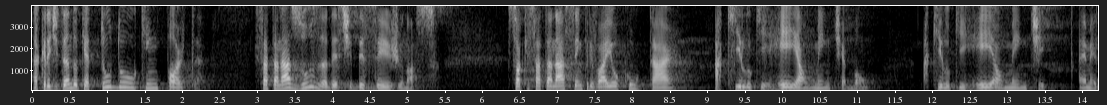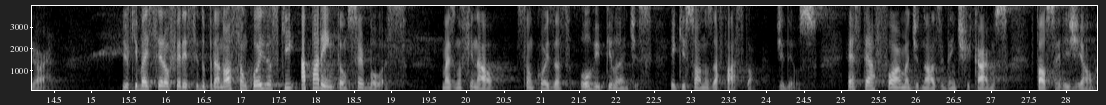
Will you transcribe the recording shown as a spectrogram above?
acreditando que é tudo o que importa. Satanás usa deste desejo nosso. Só que Satanás sempre vai ocultar aquilo que realmente é bom, aquilo que realmente é melhor. E o que vai ser oferecido para nós são coisas que aparentam ser boas, mas no final são coisas horripilantes e que só nos afastam de Deus. Esta é a forma de nós identificarmos falsa religião.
